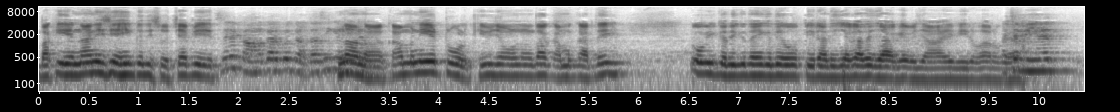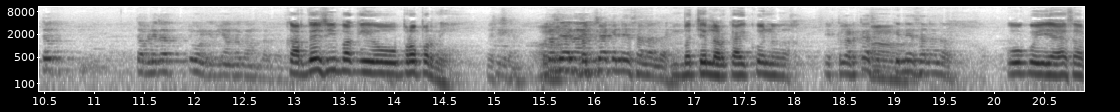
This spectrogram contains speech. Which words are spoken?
ਬਾਕੀ ਇੰਨਾ ਨਹੀਂ ਸੀ ਅਸੀਂ ਕਦੀ ਸੋਚਿਆ ਵੀ ਸਰ ਇਹ ਕੰਮ ਕਰ ਕੋਈ ਕਰਦਾ ਸੀ ਕਿ ਨਾ ਨਾ ਕੰਮ ਨਹੀਂ ਇਹ ਢੋਲਕੀ ਵਜਾਉਣ ਦਾ ਕੰਮ ਕਰਦੇ ਸੀ। ਉਹ ਵੀ ਕਦੀ ਕਦੇ ਕਿਤੇ ਉਹ ਪੀਰਾਂ ਦੀ ਜਗ੍ਹਾ ਤੇ ਜਾ ਕੇ ਵਜਾਏ ਵੀਰਵਾਰ ਹੋ ਅੱਛਾ ਗਿਆ ਮੀਨ ਤਬਲੇ ਦਾ ਢੋਲ ਕੇ ਵਜਾਉਣ ਦਾ ਕੰਮ ਕਰਦਾ। ਕਰਦੇ ਸੀ ਬਾਕੀ ਉਹ ਪ੍ਰੋਪਰ ਨਹੀਂ। ਠੀਕ ਹੈ। ਬੱਚਾ ਕਿੰਨੇ ਸਾਲਾਂ ਦਾ ਹੈ? ਬੱਚੇ ਲੜਕਾ ਇੱਕੋ ਇਹਨਾਂ ਦਾ। ਇੱਕ ਲੜਕਾ ਸੀ। ਕਿੰਨੇ ਸਾਲਾਂ ਦਾ? ਉਹ ਕੋਈ ਹੈ ਸਰ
